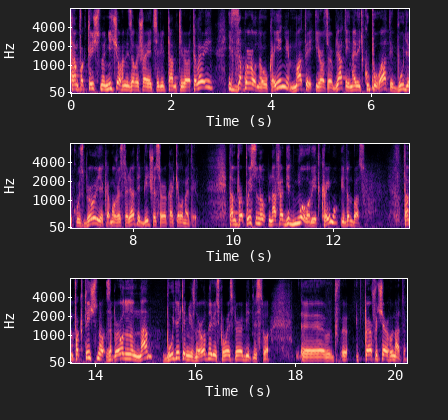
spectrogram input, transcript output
Там фактично нічого не залишається від танків і артилерії, і заборона Україні мати і розробляти, і навіть купувати будь-яку зброю, яка може стріляти більше 40 кілометрів. Там прописано наша відмова від Криму і Донбасу. Там фактично заборонено нам будь-яке міжнародне військове співробітництво, е, в, в першу чергу НАТО.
